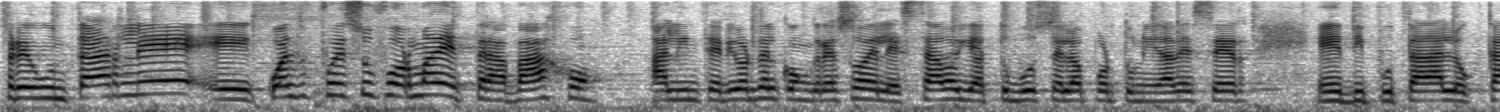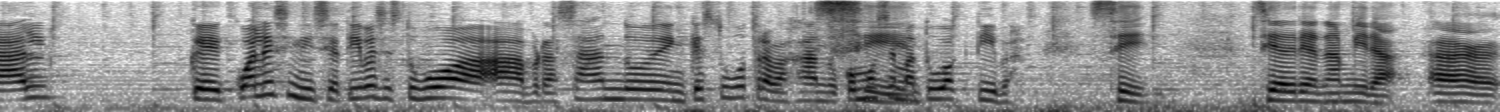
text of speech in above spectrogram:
Preguntarle eh, cuál fue su forma de trabajo al interior del Congreso del Estado, ya tuvo usted la oportunidad de ser eh, diputada local, que, ¿cuáles iniciativas estuvo abrazando, en qué estuvo trabajando, cómo se mantuvo activa? Sí, sí Adriana, mira, ah,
